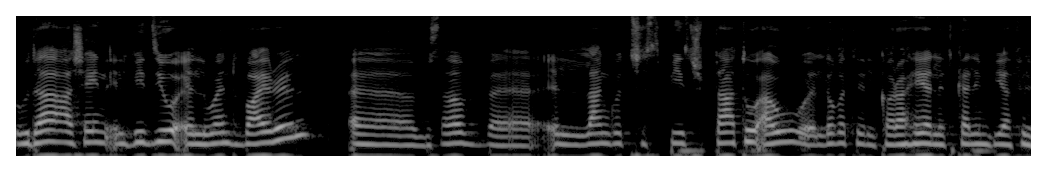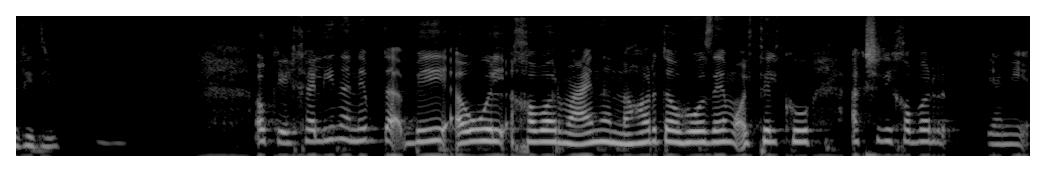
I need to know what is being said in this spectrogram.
وده عشان الفيديو اللي went viral بسبب ال language speech بتاعته أو لغة الكراهية اللي اتكلم بيها في الفيديو. okay خلينا نبدأ بأول خبر معانا النهارده. وهو زي ما قلت لكم actually خبر يعني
